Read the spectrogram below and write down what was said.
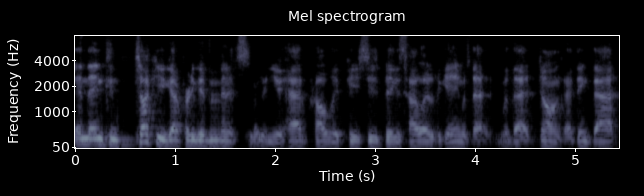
And then Kentucky, you got pretty good minutes, and you had probably PC's biggest highlight of the game with that with that dunk. I think that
